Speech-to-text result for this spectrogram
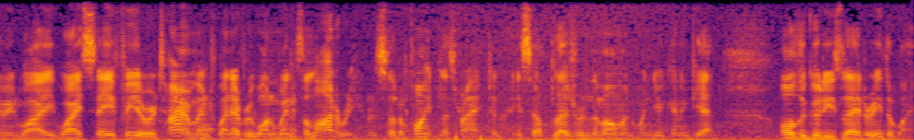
I mean, why why save for your retirement when everyone wins the lottery? It's sort of pointless, right? Deny yourself pleasure in the moment when you're going to get all the goodies later either way.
